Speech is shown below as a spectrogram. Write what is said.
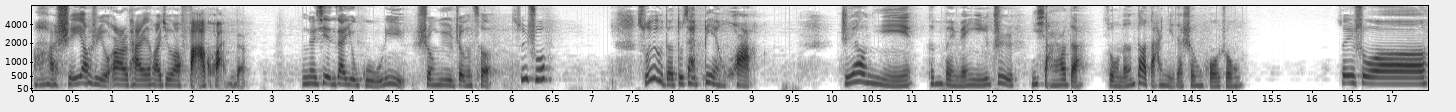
啊，谁要是有二胎的话就要罚款的。那现在又鼓励生育政策，所以说所有的都在变化。只要你跟本源一致，你想要的总能到达你的生活中。所以说，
